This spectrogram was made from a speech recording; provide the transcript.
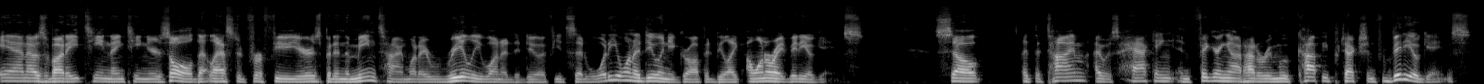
And I was about 18, 19 years old. That lasted for a few years. But in the meantime, what I really wanted to do, if you'd said, What do you want to do when you grow up? It'd be like, I want to write video games. So at the time, I was hacking and figuring out how to remove copy protection from video games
